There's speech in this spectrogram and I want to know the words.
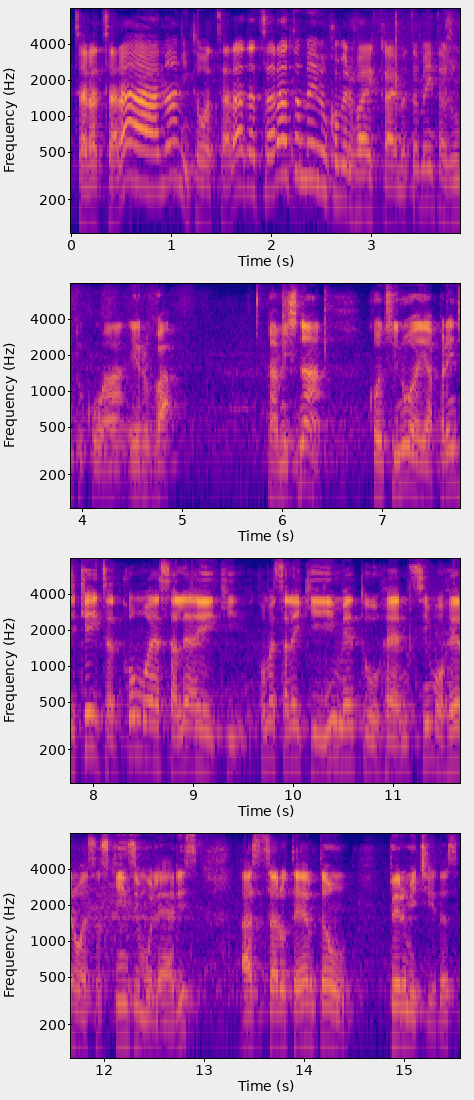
Tzara, tzara, nami, então a tzara da tzara também vão comer e caima, também está junto com a erva. A Mishnah continua e aprende Keitzad, como essa lei que, como essa lei que imetu hen, se morreram essas 15 mulheres, as tsarotem estão permitidas.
